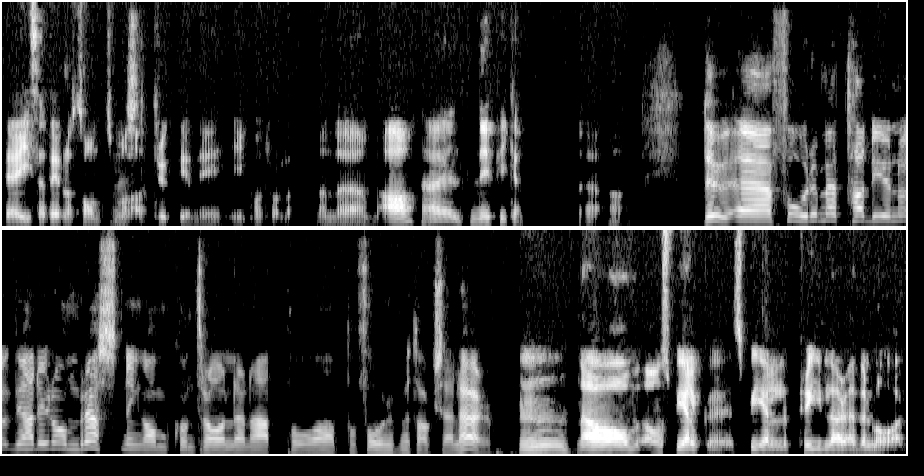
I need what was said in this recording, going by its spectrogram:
Jag gissar att det är något sånt som man har tryckt in i, i kontrollen. Men uh, ja, jag är lite nyfiken. Ja. Du, eh, forumet hade ju, vi hade ju en omröstning om kontrollerna på, på forumet också, eller hur? Mm, ja, om, om spel, spelprylar överlag.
